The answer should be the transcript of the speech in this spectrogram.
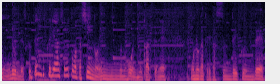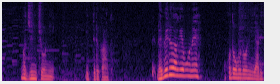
人いるんですけど、全部クリアするとまた真のエンディングの方に向かってね、物語が進んでいくんで、まあ順調にいってるかなと。レベル上げもね、ほどほどにやりつ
